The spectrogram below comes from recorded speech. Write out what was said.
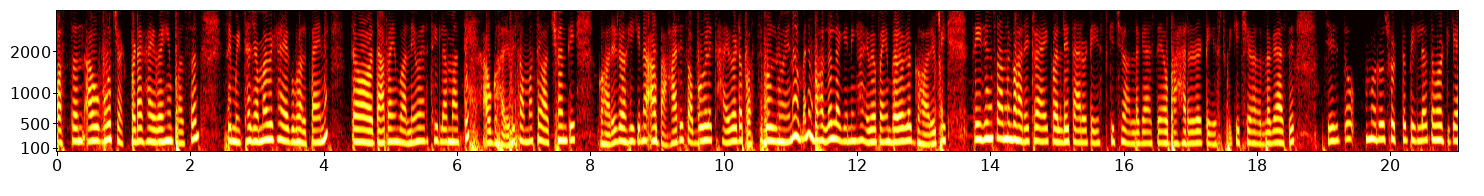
पसंद आउ बहुत चटपटा खावा ही पसंद से मिठा जमा भी खाया भल पाए ତ ତା ପାଇଁ ବନେଇବାର ଥିଲା ମୋତେ ଆଉ ଘରେ ବି ସମସ୍ତେ ଅଛନ୍ତି ଘରେ ରହିକିନା ଆଉ ବାହାରେ ସବୁବେଳେ ଖାଇବାଟା ପସିବଲ୍ ନୁହେଁ ନା ମାନେ ଭଲ ଲାଗେନି ଖାଇବା ପାଇଁ ବେଳେବେଳେ ଘରେ ବି ସେଇ ଜିନିଷ ଆମେ ଘରେ ଟ୍ରାଏ କଲେ ତା'ର ଟେଷ୍ଟ କିଛି ଅଲଗା ଆସେ ଆଉ ବାହାରର ଟେଷ୍ଟ ବି କିଛି ଅଲଗା ଆସେ ଯେହେତୁ ମୋର ଛୋଟ ପିଲା ତ ମୋର ଟିକେ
